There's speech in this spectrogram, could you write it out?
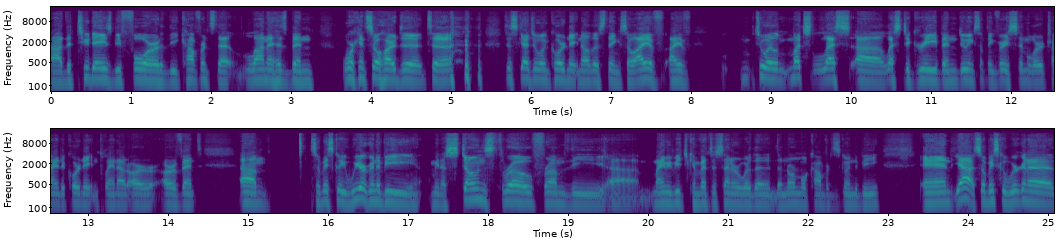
uh, the two days before the conference that Lana has been working so hard to to to schedule and coordinate and all those things. So I have I have to a much less uh, less degree been doing something very similar, trying to coordinate and plan out our our event. Um, so basically, we are going to be, I mean, a stone's throw from the uh, Miami Beach Convention Center where the the normal conference is going to be, and yeah, so basically, we're gonna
